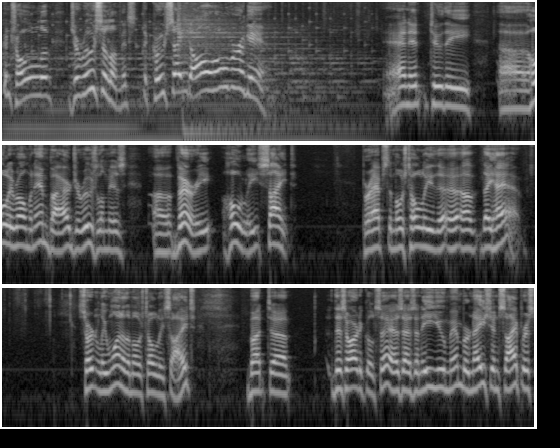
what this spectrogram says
control of Jerusalem. It's the crusade all over again. And it, to the uh, Holy Roman Empire, Jerusalem is a very holy site, perhaps the most holy the, uh, they have. certainly one of the most holy sites. But uh, this article says, as an EU member nation, Cyprus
